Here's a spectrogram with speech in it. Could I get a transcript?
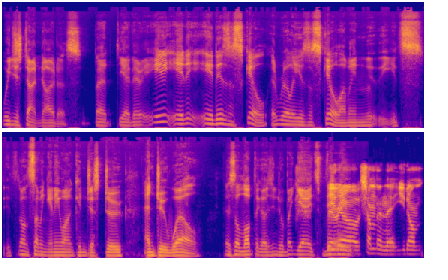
We just don't notice. But yeah, there it, it it is a skill. It really is a skill. I mean, it's it's not something anyone can just do and do well. There's a lot that goes into it. But yeah, it's very you know, something that you don't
